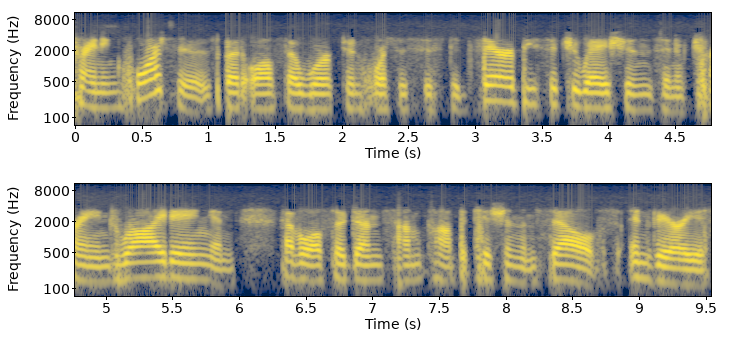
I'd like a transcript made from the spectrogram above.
training horses, but also worked in horse assisted therapy situations and have trained riding and have also done some competition themselves in various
